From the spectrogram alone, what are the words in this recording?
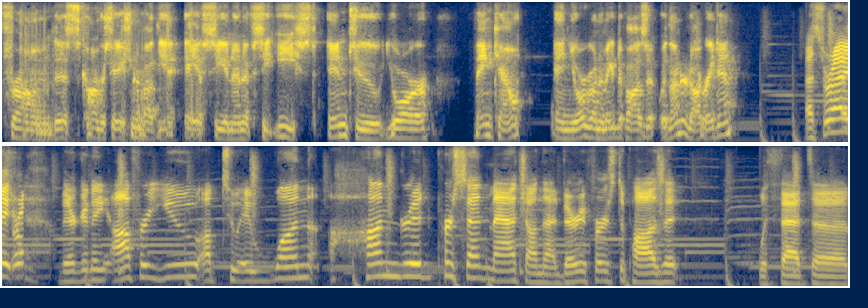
from this conversation about the AFC and NFC East into your bank account, and you're going to make a deposit with Underdog, right, Dan? That's right. That's right. They're going to offer you up to a 100% match on that very first deposit with that uh,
